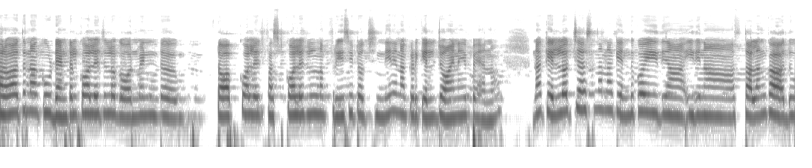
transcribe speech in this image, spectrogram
తర్వాత నాకు డెంటల్ కాలేజీలో గవర్నమెంట్ టాప్ కాలేజ్ ఫస్ట్ కాలేజ్లో నాకు ఫ్రీ సీట్ వచ్చింది. నేను అక్కడికి వెళ్ళి జాయిన్ అయిపోయాను. నాకు వెళ్ళి వచ్చేస్తున్నా నాకు ఎందుకో ఇది నా ఇది నా స్థలం కాదు.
